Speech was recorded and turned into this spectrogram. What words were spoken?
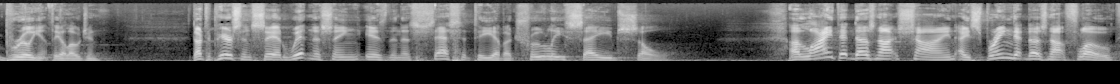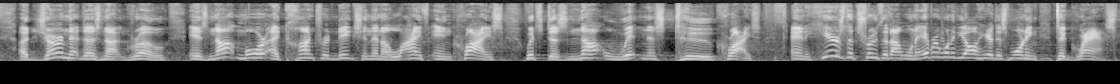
brilliant theologian, Dr. Pierson said, Witnessing is the necessity of a truly saved soul. A light that does not shine, a spring that does not flow, a germ that does not grow is not more a contradiction than a life in Christ which does not witness to Christ. And here's the truth that I want every one of y'all here this morning to grasp.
